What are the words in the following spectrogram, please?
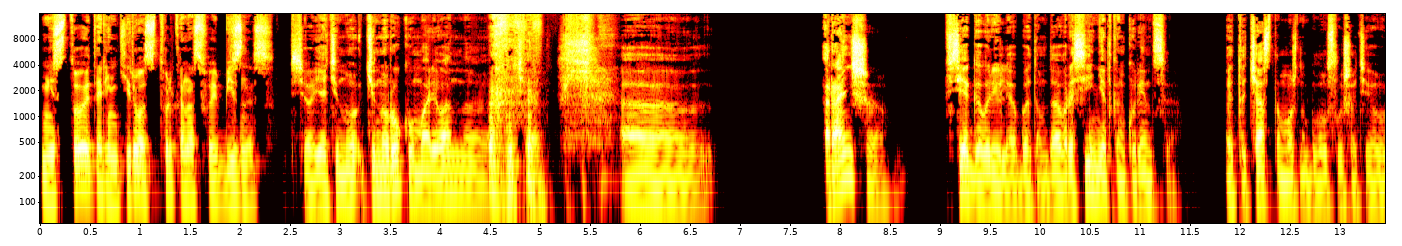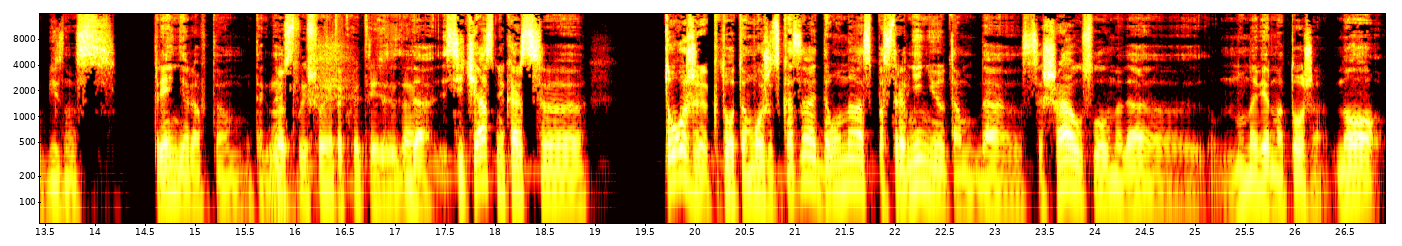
не стоит ориентироваться только на свой бизнес? Все, я тяну, тяну руку, Марья Ивановна, отвечаю. Э, раньше все говорили об этом, да, в России нет конкуренции. Это часто можно было услышать у бизнес-тренеров там и так ну, далее. Ну, слышал я такой тезис, да. Да. Сейчас, мне кажется, тоже кто-то может сказать, да у нас по сравнению там, да, США условно, да, ну, наверное, тоже. Но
